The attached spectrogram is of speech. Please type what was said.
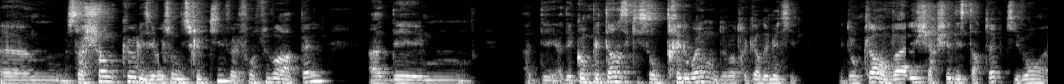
euh, sachant que les innovations disruptives, elles font souvent appel à des, à des, à des compétences qui sont très loin de notre cœur de métier. Et donc là, on va aller chercher des startups qui vont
